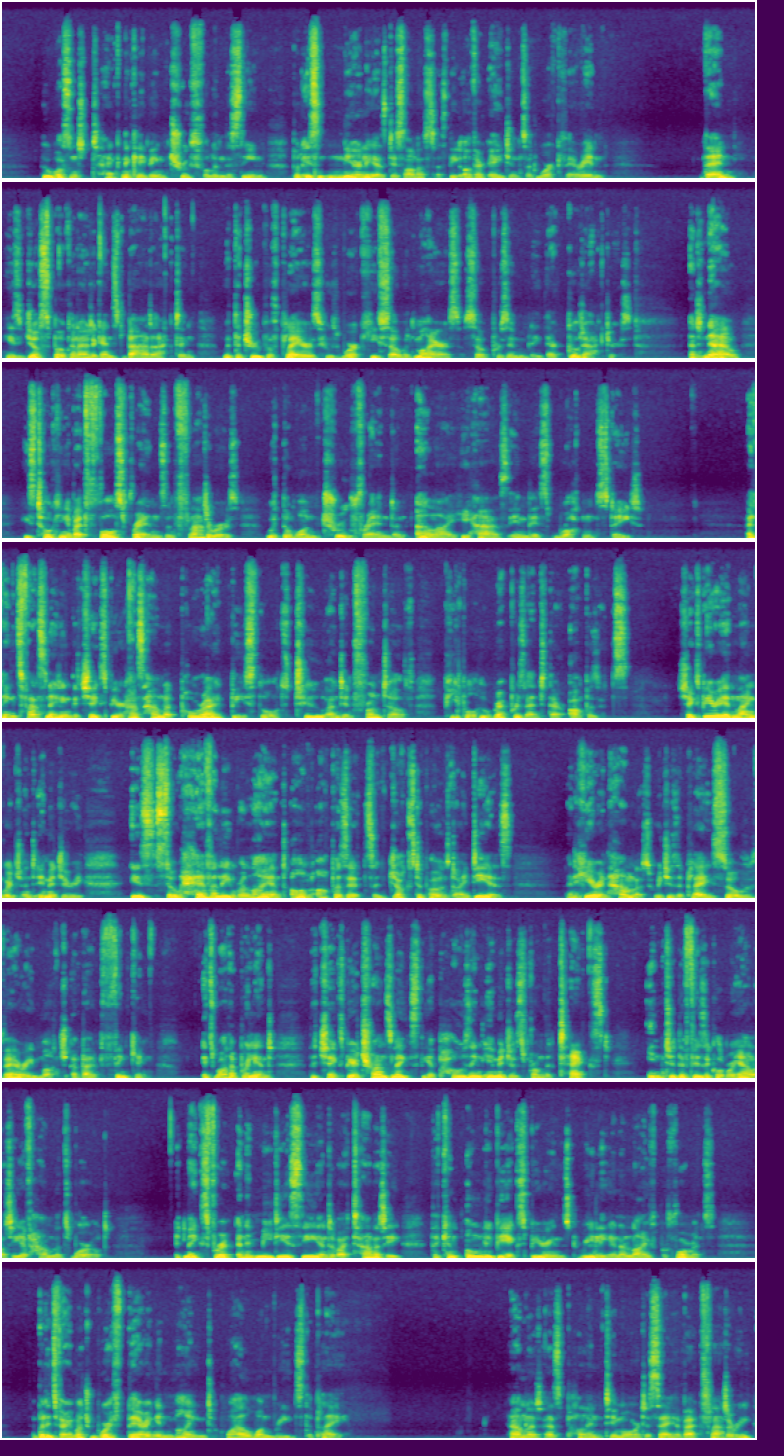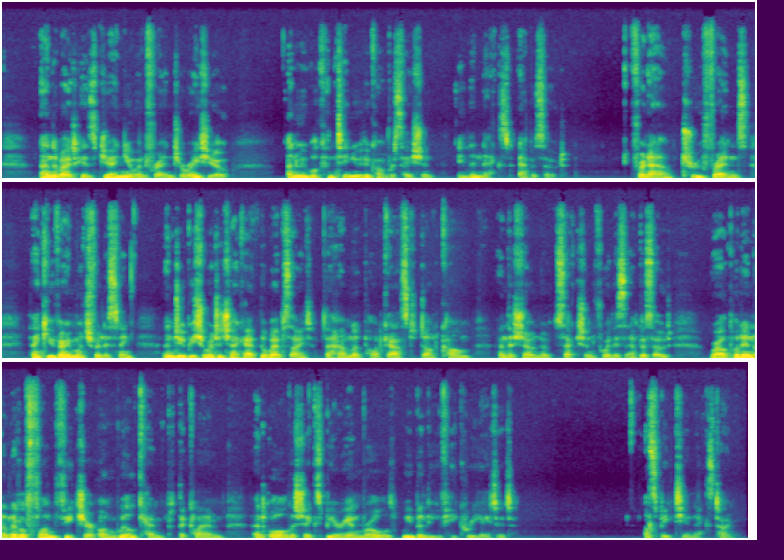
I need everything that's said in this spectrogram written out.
who wasn't technically being truthful in the scene, but isn't nearly as dishonest as the other agents at work therein. Then he's just spoken out against bad acting with the troupe of players whose work he so admires, so presumably they're good actors. And now he's talking about false friends and flatterers with the one true friend and ally he has in this rotten state. I think it's fascinating that Shakespeare has Hamlet pour out these thoughts to and in front of people who represent their opposites. Shakespearean language and imagery is so heavily reliant on opposites and juxtaposed ideas, and here in Hamlet, which is a play so very much about thinking, it's rather brilliant that Shakespeare translates the opposing images from the text into the physical reality of Hamlet's world. It makes for an immediacy and a vitality that can only be experienced really in a live performance, but it's very much worth bearing in mind while one reads the play. Hamlet has plenty more to say about flattery and about his genuine friend Horatio, and we will continue the conversation in the next episode. For now, true friends, thank you very much for listening, and do be sure to check out the website, thehamletpodcast.com, and the show notes section for this episode, where I'll put in a little fun feature on Will Kemp the clown and all the Shakespearean roles we believe he created. I'll speak to you next time.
